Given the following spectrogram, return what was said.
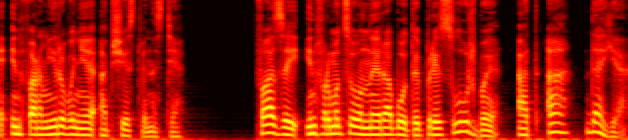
информирование общественности. Фазой информационной работы пресс-службы от А до Я.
